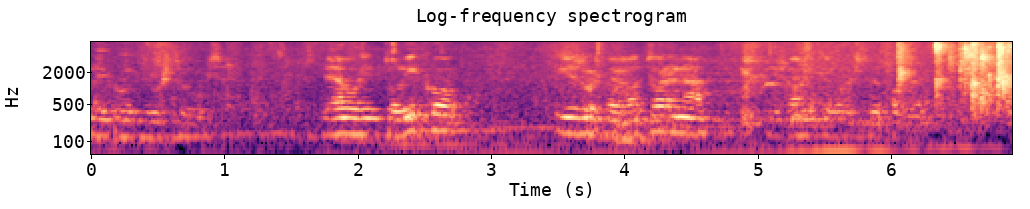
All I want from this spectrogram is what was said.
likovnog društva Vuksa. Evo i toliko, izložba je otvorena, izvolite možete da pogledate.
